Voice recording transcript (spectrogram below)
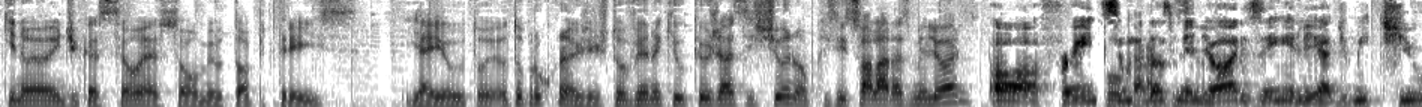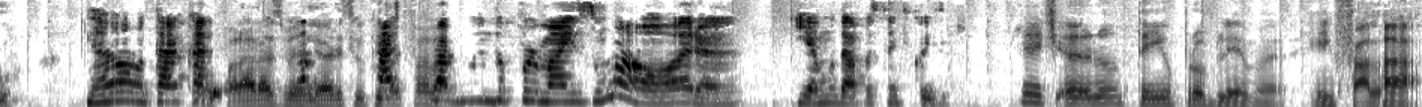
que não é uma indicação, é só o meu top 3. E aí eu tô, eu tô procurando, gente. Tô vendo aqui o que eu já assisti ou não, porque vocês falaram as melhores. Ó, Friends, Pô, uma caraca, das melhores, hein? Ele admitiu. Não, tá cada Não, falaram as melhores que eu tá queria falar. gravando por mais uma hora. Ia mudar bastante coisa aqui. Gente, eu não tenho problema em falar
